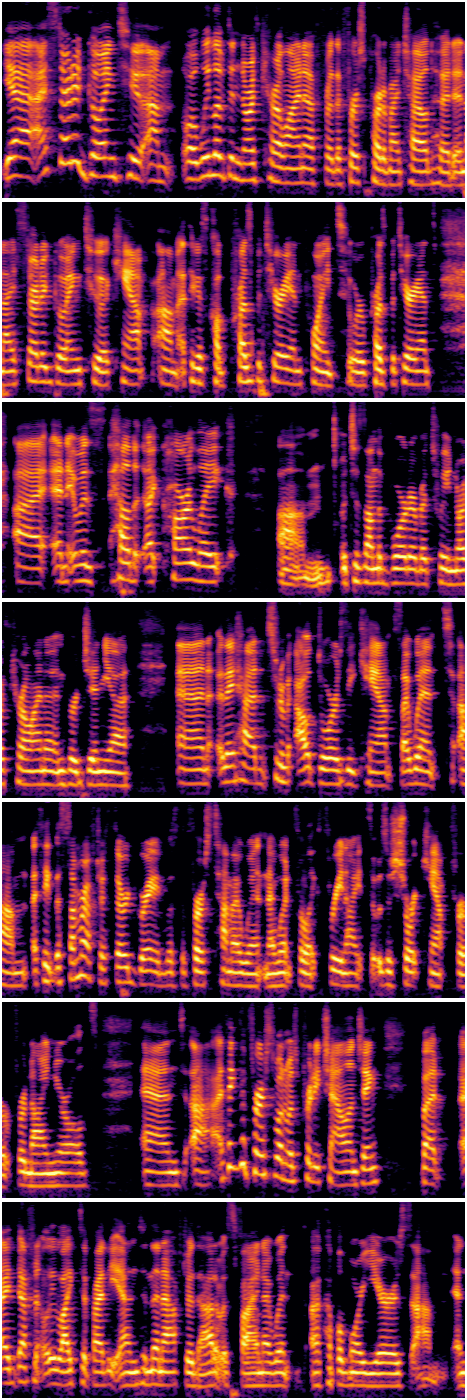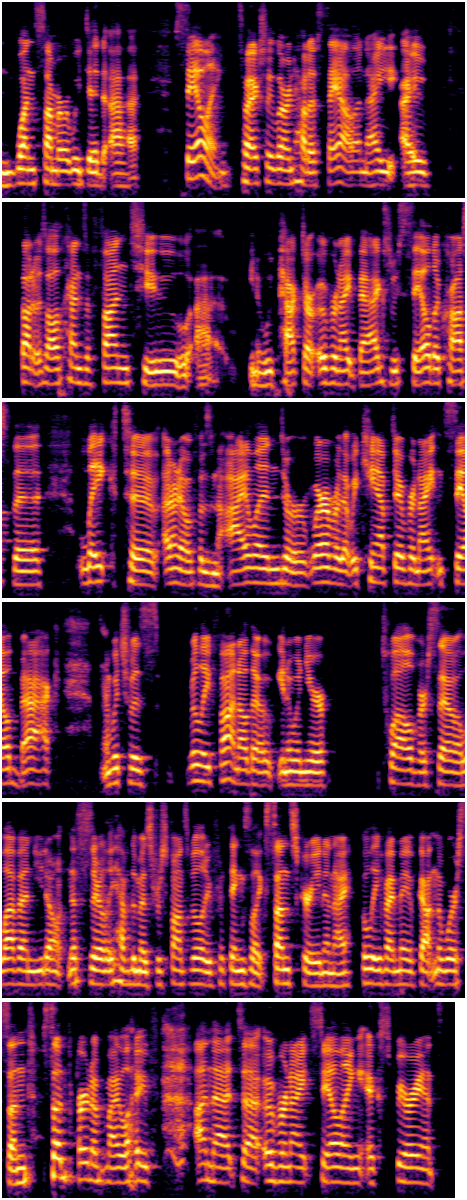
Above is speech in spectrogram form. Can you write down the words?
Yeah, I started going to. Um, well, we lived in North Carolina for the first part of my childhood, and I started going to a camp. Um, I think it's called Presbyterian Point, or Presbyterians, uh, and it was held at Kerr Lake um, which is on the border between North Carolina and Virginia. And they had sort of outdoorsy camps. I went, um, I think the summer after third grade was the first time I went, and I went for like three nights. It was a short camp for for nine year olds, and uh, I think the first one was pretty challenging but I definitely liked it by the end. And then after that, it was fine. I went a couple more years. Um, and one summer we did uh, sailing. So I actually learned how to sail. And I, I thought it was all kinds of fun to, uh, you know, we packed our overnight bags. We sailed across the lake to, I don't know if it was an island or wherever that we camped overnight and sailed back, which was really fun. Although, you know, when you're 12 or so 11 you don't necessarily have the most responsibility for things like sunscreen and i believe i may have gotten the worst sun sunburn of my life on that uh, overnight sailing experience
